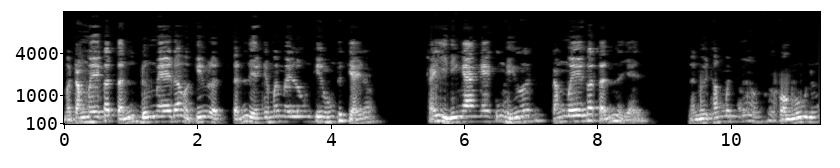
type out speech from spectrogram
Mà trong mê có tỉnh, đừng mê đó mà kêu là tỉnh liền cho mới mê luôn, kêu không thức dậy đâu. Cái gì đi ngang nghe cũng hiểu hết, trong mê có tỉnh là vậy. Là người thông minh đó không còn ngu nữa.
